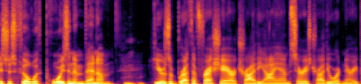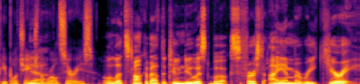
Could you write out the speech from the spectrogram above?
is just filled with poison and venom. Mhm. Here's a breath of fresh air. Try the I Am series. Try the Ordinary People Change the World series. Well, let's talk about the two newest books. First, I Am Marie Curie.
